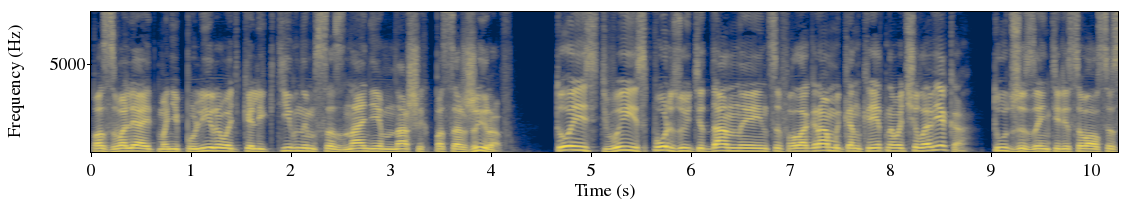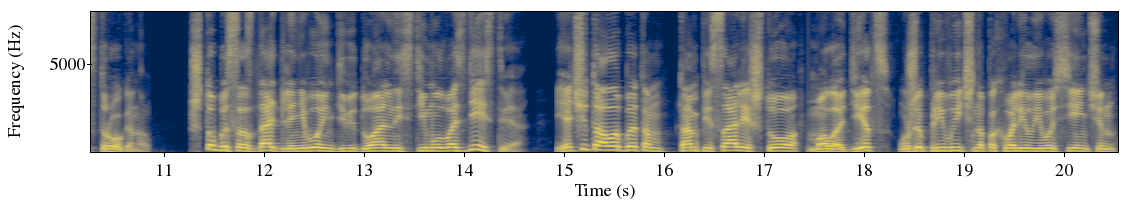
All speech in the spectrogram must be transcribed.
позволяет манипулировать коллективным сознанием наших пассажиров. То есть вы используете данные энцефалограммы конкретного человека? Тут же заинтересовался Строганов. Чтобы создать для него индивидуальный стимул воздействия. Я читал об этом. Там писали, что «молодец», уже привычно похвалил его Сенчин.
